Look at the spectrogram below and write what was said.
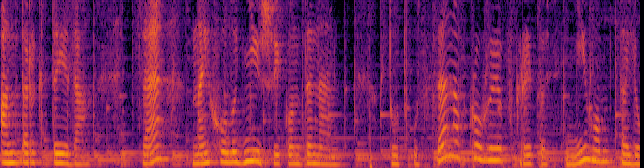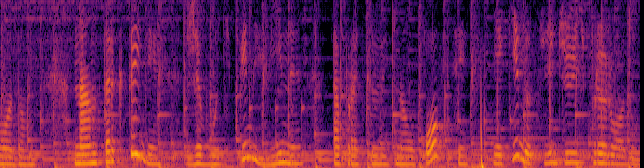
Антарктида це найхолодніший континент. Тут усе навкруги вкрито снігом та льодом. На Антарктиді живуть пінгвіни та працюють науковці, які досліджують природу.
